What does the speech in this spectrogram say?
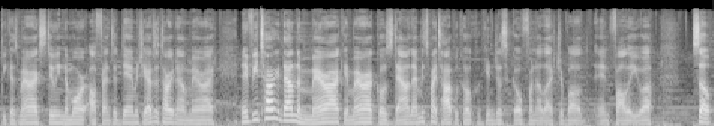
because Marowak's doing the more offensive damage. You have to target down Marowak. And if you target down the Marowak and Marowak goes down, that means my Tapu Koko can just go for an electroball and follow you up. So,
